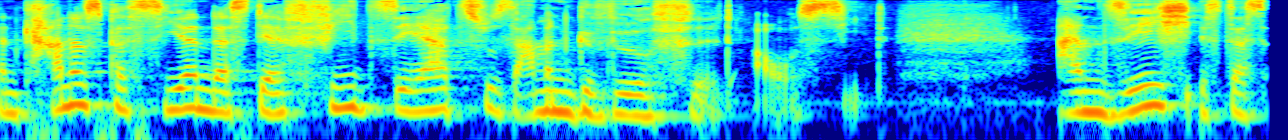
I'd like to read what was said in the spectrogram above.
dann kann es passieren, dass der Feed sehr zusammengewürfelt aussieht. An sich ist das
